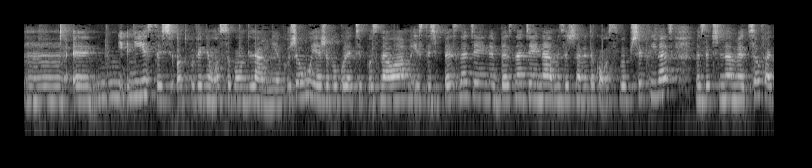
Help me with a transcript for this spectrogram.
mm, nie, nie, jesteś odpowiednią osobą dla mnie, żałuję, że w ogóle Cię poznałam, jesteś beznadziejny, beznadziejna, my zaczynamy taką osobę przeklinać, my zaczynamy cofać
